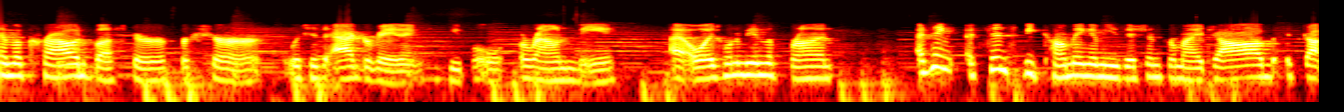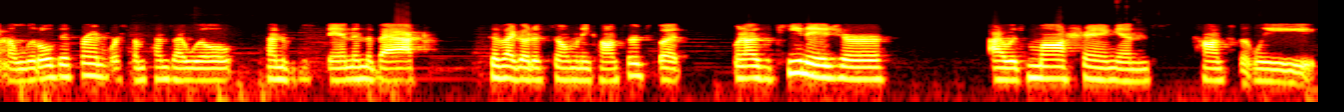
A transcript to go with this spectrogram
am a crowd buster for sure, which is aggravating to people around me. I always want to be in the front. I think since becoming a musician for my job, it's gotten a little different where sometimes I will kind of just stand in the back because I go to so many concerts. But when I was a teenager, I was moshing and constantly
